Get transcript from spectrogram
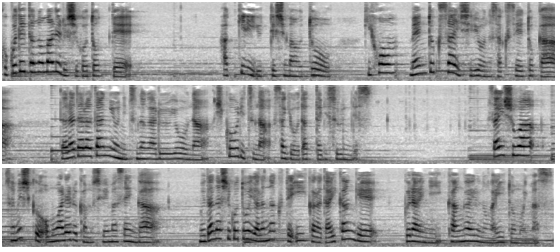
ここで頼まれる仕事ってはっきり言ってしまうと基本面倒くさい資料の作成とかダラダラ残業につながるような非効率な作業だったりするんです。最初は寂しく思われるかもしれませんが無駄な仕事をやらなくていいから大歓迎ぐらいに考えるのがいいと思います。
